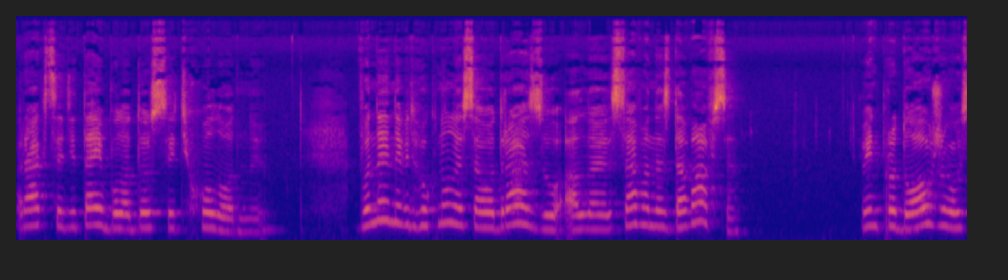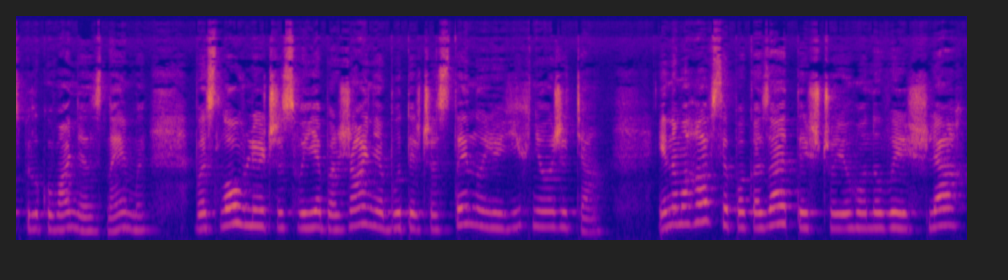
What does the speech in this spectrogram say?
реакція дітей була досить холодною. Вони не відгукнулися одразу, але Сева не здавався. Він продовжував спілкування з ними, висловлюючи своє бажання бути частиною їхнього життя, і намагався показати, що його новий шлях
